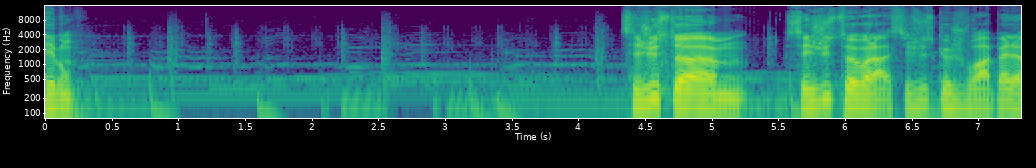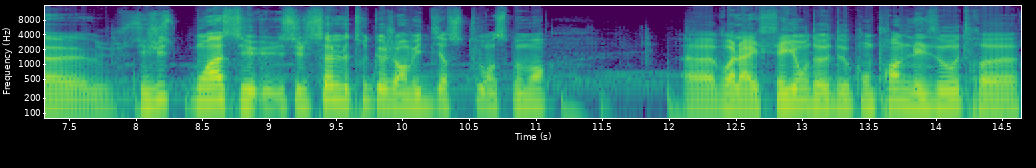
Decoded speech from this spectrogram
Mais bon. C'est juste. Euh, c'est juste. Euh, voilà. C'est juste que je vous rappelle. Euh, c'est juste. Moi, c'est le seul truc que j'ai envie de dire, surtout en ce moment. voilà. Essayons de, comprendre les autres.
